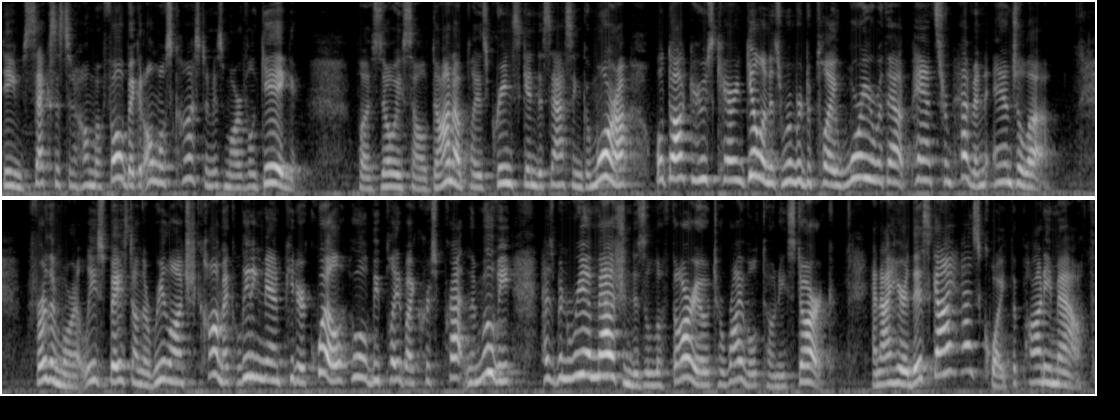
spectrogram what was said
Deemed sexist and homophobic, it almost cost him his Marvel gig. Plus, Zoe Saldana plays green-skinned assassin Gamora, while Doctor Who's Karen Gillan is rumored to play Warrior Without Pants from Heaven, Angela. Furthermore, at least based on the relaunched comic, leading man Peter Quill, who will be played by Chris Pratt in the movie, has been reimagined as a Lothario to rival Tony Stark. And I hear this guy has quite the potty mouth.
